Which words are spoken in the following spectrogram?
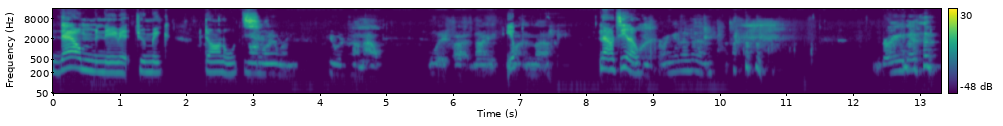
Now I'm gonna name it to McDonald's. Normally, when he would come out late at night, Yep. the, Now it's yellow. he's bringing it in. bringing it in.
